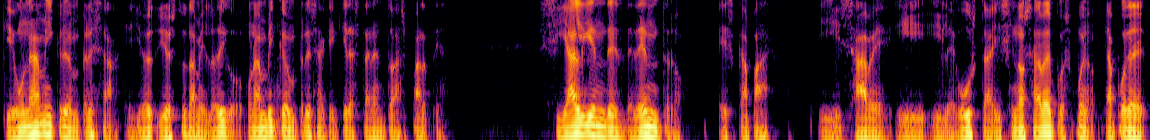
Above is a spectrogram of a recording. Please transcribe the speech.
Que una microempresa, que yo, esto también lo digo, una microempresa que quiera estar en todas partes, si alguien desde dentro es capaz y sabe y, le gusta, y si no sabe, pues bueno, ya puede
